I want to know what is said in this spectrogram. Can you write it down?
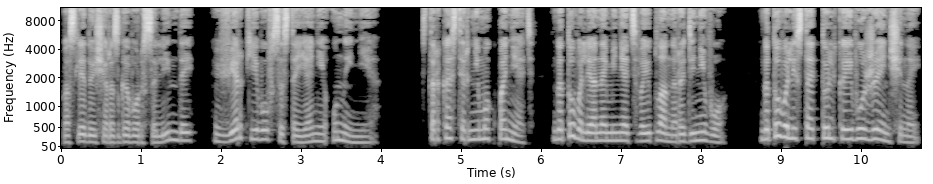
Последующий разговор с Линдой вверг его в состояние уныния. Старкастер не мог понять, готова ли она менять свои планы ради него, готова ли стать только его женщиной,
